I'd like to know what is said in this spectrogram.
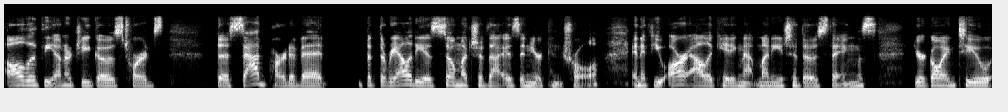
all of the energy goes towards the sad part of it. But the reality is, so much of that is in your control. And if you are allocating that money to those things, you're going to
